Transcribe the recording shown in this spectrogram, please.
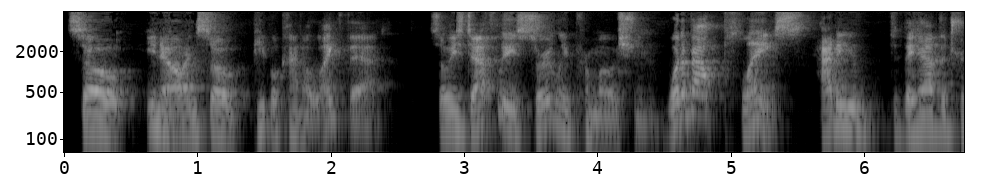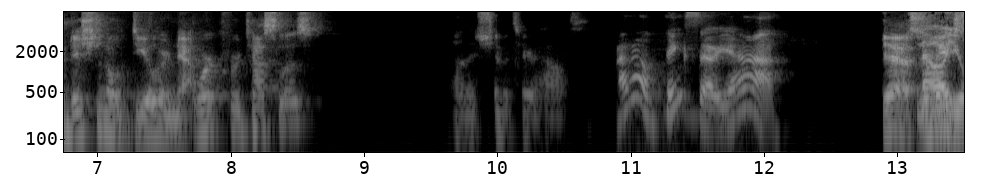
so, you know, and so people kind of like that. So he's definitely certainly promotion. What about place? How do you, do they have the traditional dealer network for Teslas? Oh, they ship it to your house. I don't think so. Yeah. Yeah. So No, they, you-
